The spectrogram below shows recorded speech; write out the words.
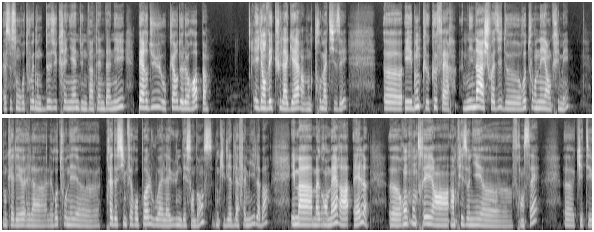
Elles se sont retrouvées donc deux Ukrainiennes d'une vingtaine d'années, perdues au cœur de l'Europe, ayant vécu la guerre, donc traumatisées. Euh, et donc, que faire? Nina a choisi de retourner en Crimée. Donc, elle est, elle a, retournée euh, près de Simferopol où elle a eu une descendance. Donc, il y a de la famille là-bas. Et ma, ma grand-mère a, elle, euh, rencontré un, prisonnier français qui était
